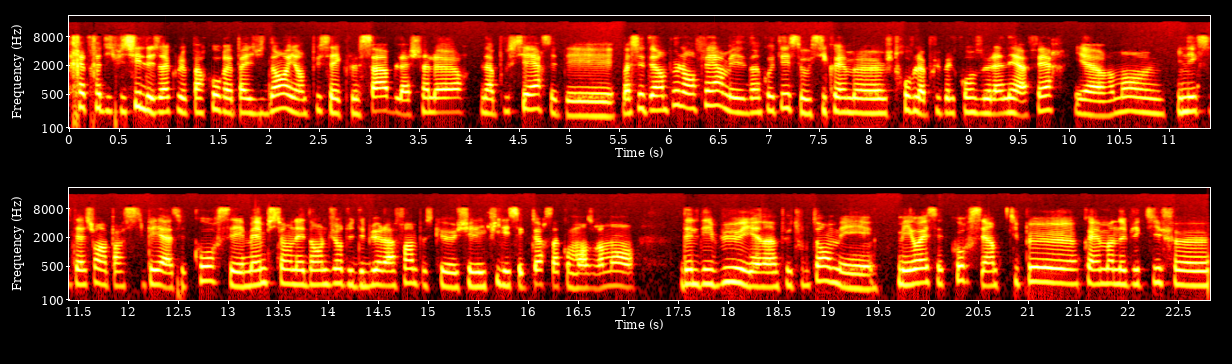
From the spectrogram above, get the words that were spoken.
très très difficile. Déjà que le parcours est pas évident. Et en plus avec le sable, la chaleur, la poussière, c'était bah, c'était un peu l'enfer. Mais d'un côté c'est aussi quand même euh, je trouve la plus belle course de l'année à faire. Il y a vraiment une excitation à participer à cette course. Et même si on est dans le dur du début à la fin parce que chez les filles les secteurs ça commence vraiment dès le début et il y en a un peu tout le temps. Mais mais ouais, cette course, c'est un petit peu quand même un objectif euh,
